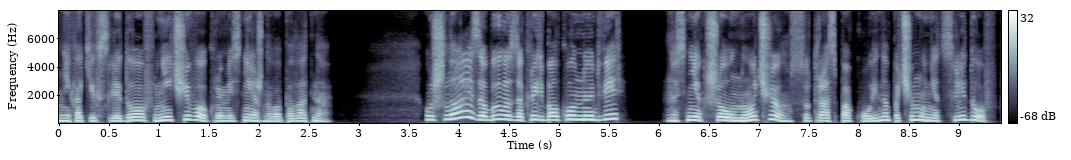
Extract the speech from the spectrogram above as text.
Никаких следов, ничего, кроме снежного полотна. Ушла и забыла закрыть балконную дверь. Но снег шел ночью, с утра спокойно, почему нет следов?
